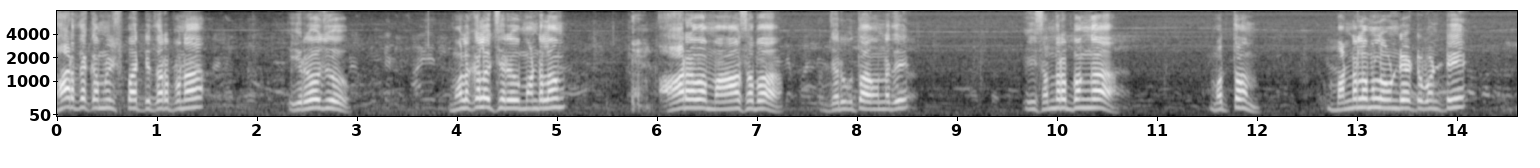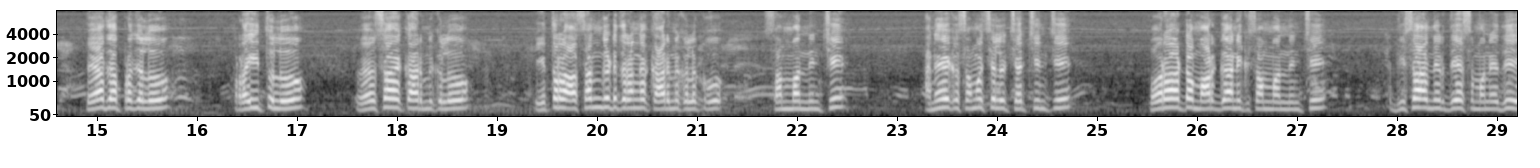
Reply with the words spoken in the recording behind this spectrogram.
భారత కమ్యూనిస్ట్ పార్టీ తరఫున ఈరోజు మొలకల చెరువు మండలం ఆరవ మహాసభ జరుగుతూ ఉన్నది. ఈ సందర్భంగా మొత్తం మండలంలో ఉండేటువంటి పేద ప్రజలు రైతులు వ్యవసాయ కార్మికులు ఇతర అసంఘటిత రంగ కార్మికులకు సంబంధించి అనేక సమస్యలు చర్చించి పోరాట మార్గానికి సంబంధించి దిశానిర్దేశం అనేది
